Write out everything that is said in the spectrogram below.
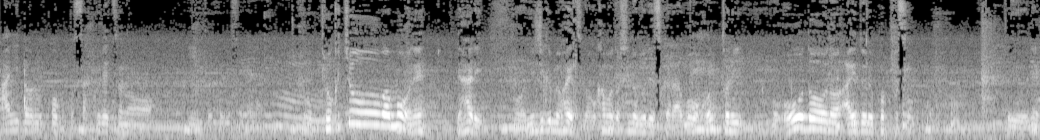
うアイドルポップ炸裂のいい曲ですね。もう曲調はもうね、やはりもう二次組ファイツの岡本忍ですから、もう本当にもう王道のアイドルポップスというね、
